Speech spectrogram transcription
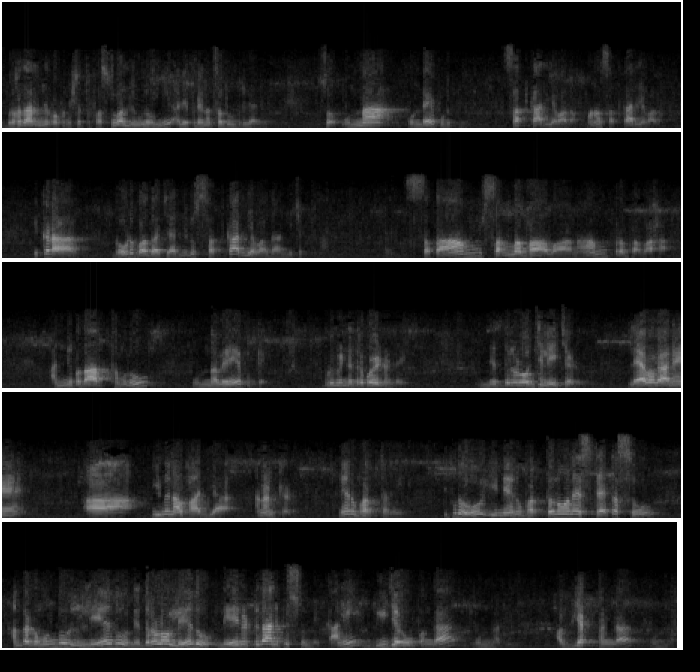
బృహదారణ్య ఉపనిషత్తు ఫస్ట్ వాల్యూమ్లో ఉంది అది ఎప్పుడైనా చదువుతురు కానీ సో ఉన్న కుండే పుడుతుంది. సత్కార్యవాదం మనం సత్కార్యవాదం. ఇక్కడ గౌడపాదాచార్యులు సత్కార్యవాదాన్ని చెప్తున్నారు. సతాం సర్వభావానాం ప్రభవ. అన్ని పదార్థములు ఉన్నవే పుట్టాయి ఇప్పుడు వీడు నిద్రపోయాడండి. నిద్రలోంచి లేచాడు. లేవగానే ఈమె నా భార్య అని అంటాడు. నేను భర్తని. ఇప్పుడు ఈ నేను భర్తను అనే స్టేటస్ అంతకుముందు లేదు నిద్రలో లేదు లేనట్టుగా అనిపిస్తుంది. కానీ బీజరూపంగా ఉన్నది అవ్యక్తంగా ఉన్నది.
